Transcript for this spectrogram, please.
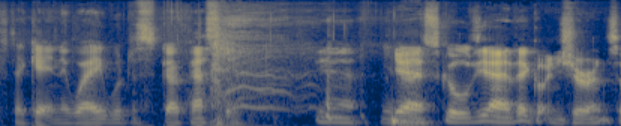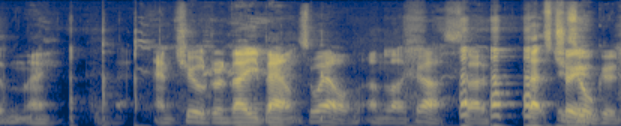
if they get in the way, we'll just go past them. Yeah. Yeah. Schools. Yeah, they've got insurance, haven't they? And children, they bounce well, unlike us. So That's true. It's all good.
